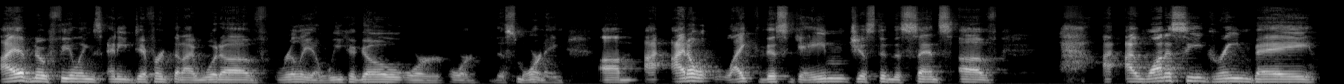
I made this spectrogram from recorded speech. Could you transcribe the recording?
I have no feelings any different than I would have really a week ago or or this morning. Um, I, I don't like this game just in the sense of I, I want to see Green Bay.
